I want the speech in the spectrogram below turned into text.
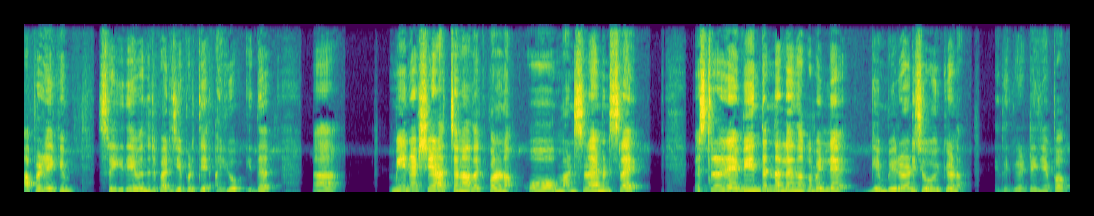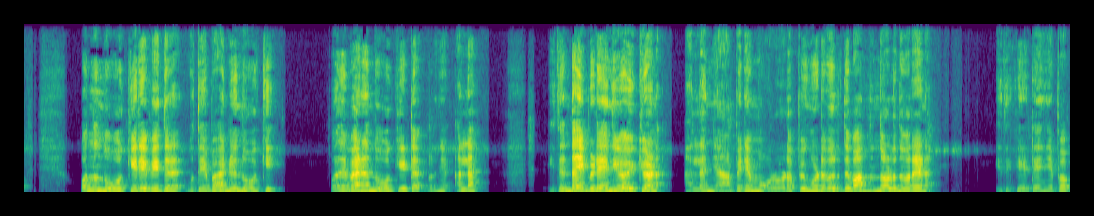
അപ്പോഴേക്കും ശ്രീദേവ് വന്നിട്ട് പരിചയപ്പെടുത്തി. അയ്യോ ഇത് മീനാക്ഷിയുടെ അച്ഛൻ അതൊക്കെ പറയണം. ഓ മനസ്സിലായി മനസ്സിലായി. മിസ്റ്റർ രവീന്ദ്രൻ അല്ലേ എന്നൊക്കെ വലിയ ഗംഭീരമായിട്ട് ചോദിക്കണം ഇത് കേട്ട് കഴിഞ്ഞപ്പം ഒന്ന് നോക്കി രവീന്ദ്രൻ ഉദയഭാനു നോക്കി. ഉദയഭാനു നോക്കിയിട്ട് പറഞ്ഞു അല്ല ഇതെന്താ ഇവിടെയെന്ന് ചോദിക്കുവാണ്. അല്ല ഞാൻ പിന്നെ മോളോടൊപ്പം ഇങ്ങോട്ട് വെറുതെ വന്നെന്നുള്ളതെന്ന് പറയണ. ഇത് കേട്ട് കഴിഞ്ഞപ്പം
